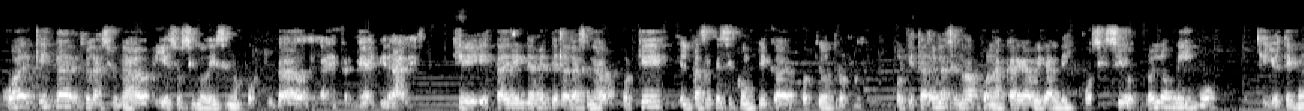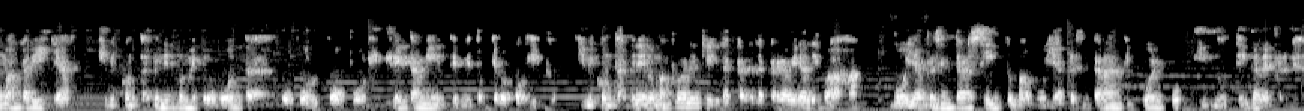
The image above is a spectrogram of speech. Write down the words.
¿Cuál, ¿Qué está relacionado? Y eso sí lo dicen los postulados de las enfermedades virales que está directamente relacionado. ¿Por qué el paciente se complica y por qué otros no? Porque está relacionado con la carga viral de exposición. No es lo mismo que yo tengo mascarilla y me contamine por microbota o por, o por indirectamente me toque los ojitos y me contamine. Lo más probable es que la, la carga viral es baja, voy a presentar síntomas, voy a presentar anticuerpos y no tenga la enfermedad.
